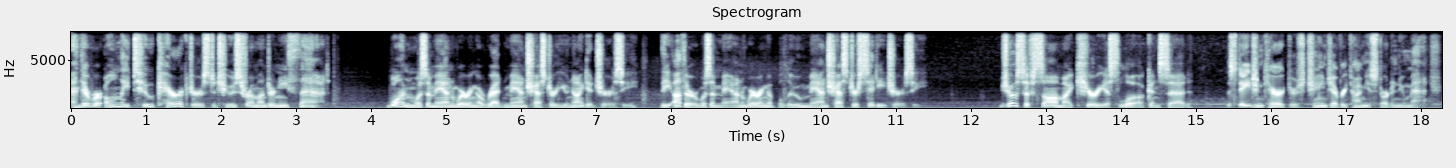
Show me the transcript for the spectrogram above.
and there were only two characters to choose from underneath that. One was a man wearing a red Manchester United jersey, the other was a man wearing a blue Manchester City jersey. Joseph saw my curious look and said, The stage and characters change every time you start a new match.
